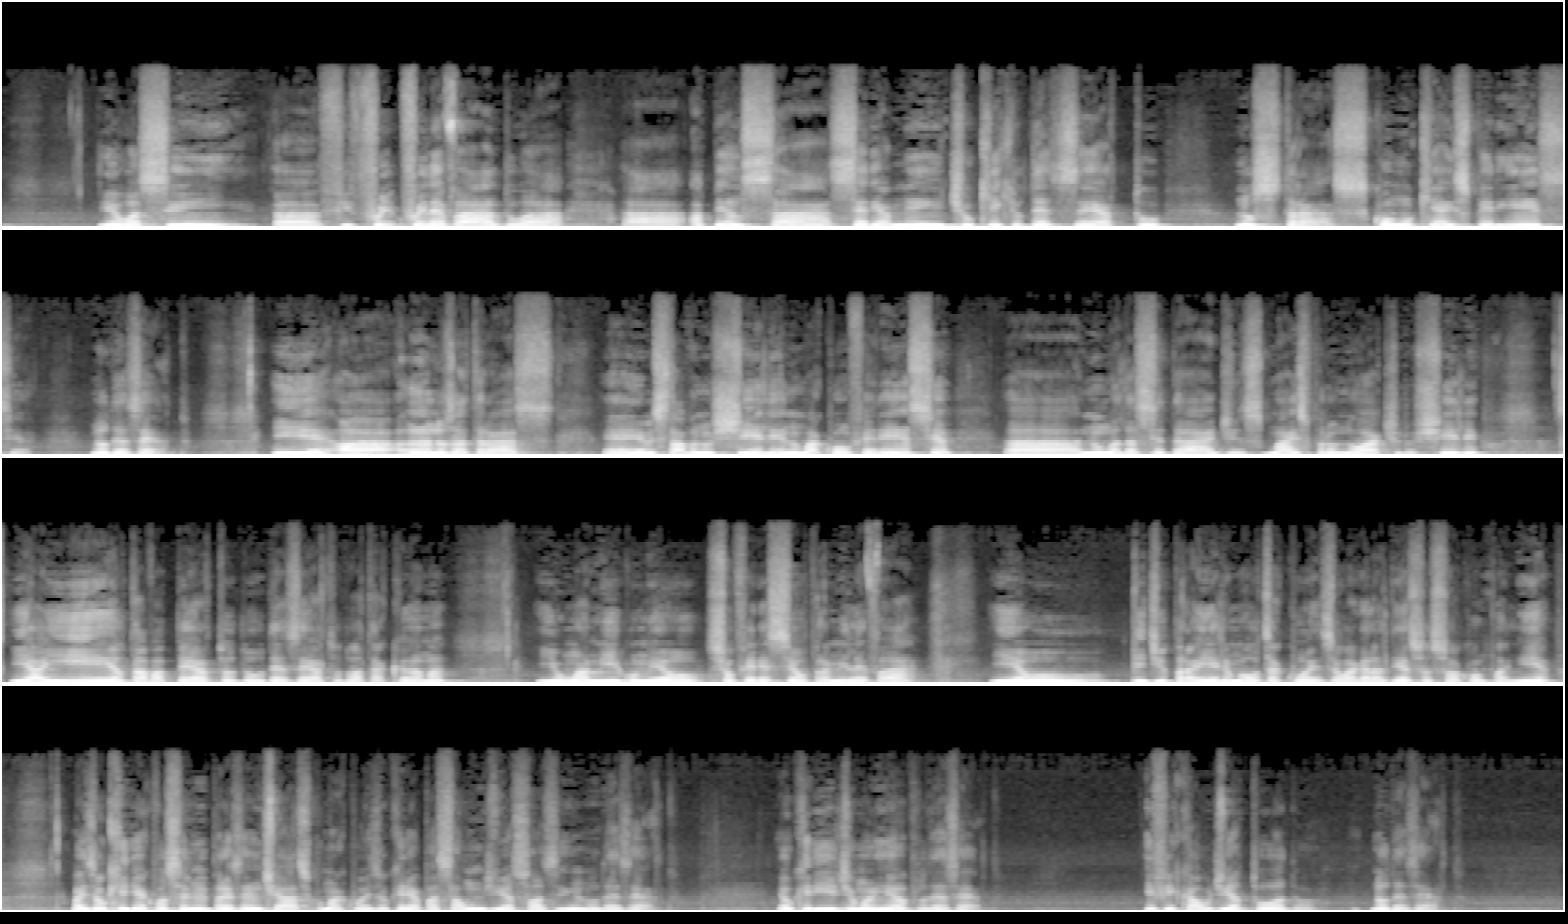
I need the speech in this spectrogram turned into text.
eu assim uh, fui, fui levado a, a, a, pensar seriamente o que, que o deserto nos traz como que é a experiência no deserto. E há anos atrás, eh, eu estava no Chile, numa conferência, ah, numa das cidades mais para o norte do Chile, e aí eu estava perto do deserto do Atacama, e um amigo meu se ofereceu para me levar, e eu pedi para ele uma outra coisa. Eu agradeço a sua companhia, mas eu queria que você me presenteasse com uma coisa. Eu queria passar um dia sozinho no deserto. Eu queria ir de manhã para o deserto e ficar o dia todo no deserto.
